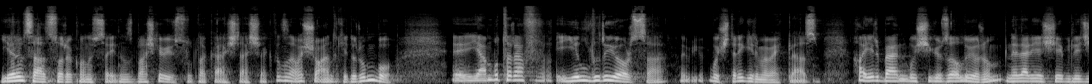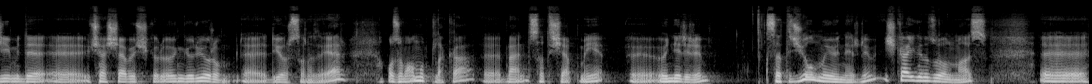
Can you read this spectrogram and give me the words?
yarım saat sonra konuşsaydınız başka bir üslupla karşılaşacaktınız ama şu anki durum bu. Yani bu taraf yıldırıyorsa bu işlere girmemek lazım. Hayır ben bu işi göze alıyorum. Neler yaşayabileceğimi de 3 aşağı 5 yukarı öngörüyorum diyorsanız eğer o zaman mutlaka ben satış yapmayı öneririm satıcı olmayı öneririm. İş kaygınız olmaz. Ee,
